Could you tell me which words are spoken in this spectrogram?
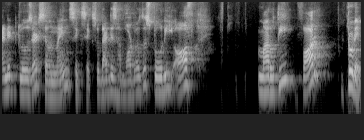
and it closed at 7966 so that is what was the story of maruti for today.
